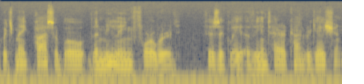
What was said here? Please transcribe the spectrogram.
which make possible the kneeling forward physically of the entire congregation.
